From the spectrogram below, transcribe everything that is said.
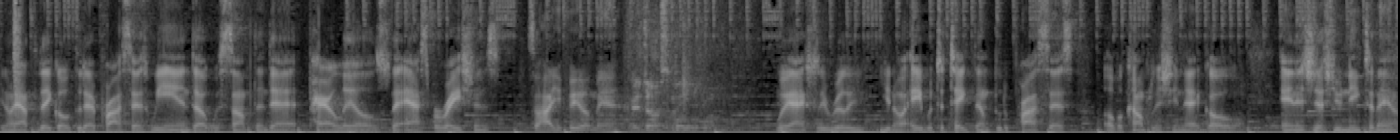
You know, after they go through that process, we end up with something that parallels the aspirations. So how you feel, man? It's done smooth, bro. We're actually really, you know, able to take them through the process of accomplishing that goal. And it's just unique to them.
